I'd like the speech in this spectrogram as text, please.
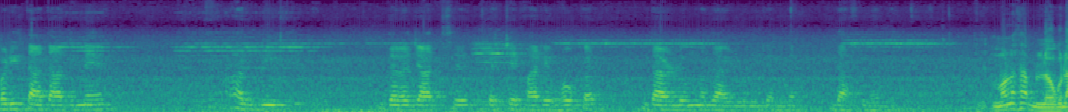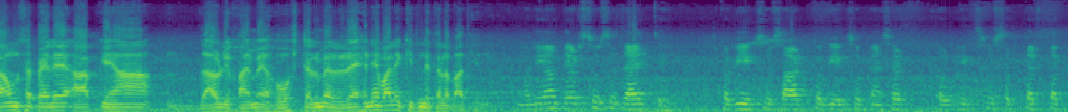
बड़ी तादाद में अरबी दर्जात से बच्चे फारिग होकर दारुल मजारूम के अंदर दाखिल हो गए। मौलाना साहब लॉकडाउन से पहले आपके यहाँ दारुलक़ाम हॉस्टल में रहने वाले कितने तलबा थे? हमारे यहाँ डेढ़ सौ से जायद थे। कभी 160 कभी एक सौ पैंसठ और 170 तक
